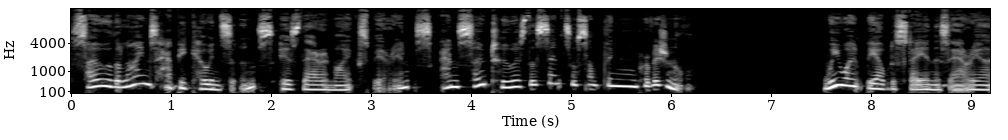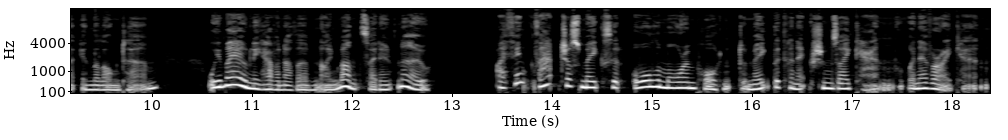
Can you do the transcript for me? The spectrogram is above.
So the line's happy coincidence is there in my experience, and so too is the sense of something provisional. We won't be able to stay in this area in the long term. We may only have another nine months, I don't know. I think that just makes it all the more important to make the connections I can whenever I can.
